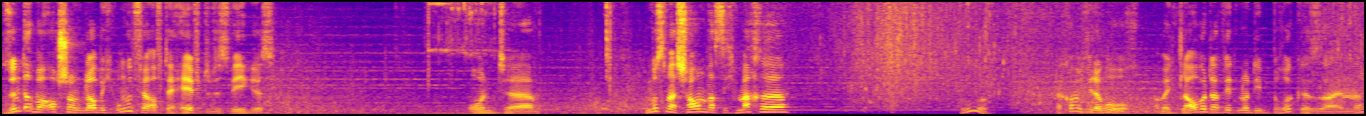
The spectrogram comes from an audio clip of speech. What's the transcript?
Sind aber auch schon, glaube ich, ungefähr auf der Hälfte des Weges. Und äh, ich muss mal schauen, was ich mache. Uh, da komme ich wieder hoch. Aber ich glaube, da wird nur die Brücke sein, ne?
